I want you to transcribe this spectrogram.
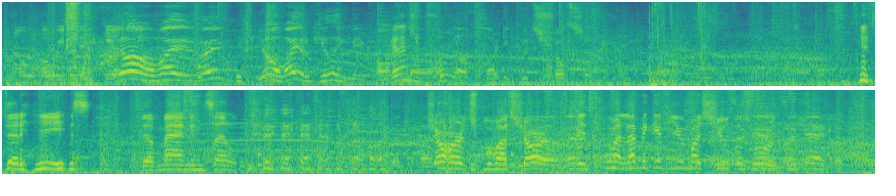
Don't know how we didn't kill Yo, why, why, yo, why you're killing me, Condor? Getting some What the fuck? pretty good shots. him. there he is! The man himself. Charge, Puma, charge! Yeah, Wait, Puma, let me give you my shield and It's okay, sword. okay.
